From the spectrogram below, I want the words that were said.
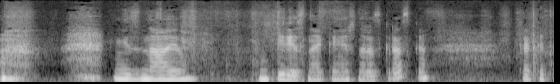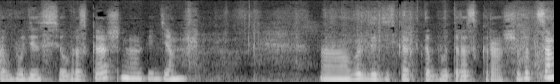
Не знаю. Интересная, конечно, раскраска. Как это будет все в раскрашенном виде. А, выглядеть, как это будет раскрашиваться.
